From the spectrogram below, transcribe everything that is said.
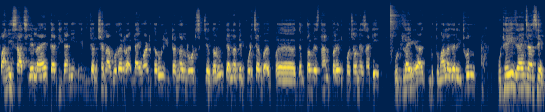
पाणी साचलेलं आहे त्या ठिकाणी एक जंक्शन अगोदर डायव्हर्ट करून इंटरनल रोड्स करून त्यांना ते पुढच्या गंतव्यस्थानपर्यंत पोहोचवण्यासाठी कुठलाही तुम्हाला जर इथून कुठेही जायचं असेल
